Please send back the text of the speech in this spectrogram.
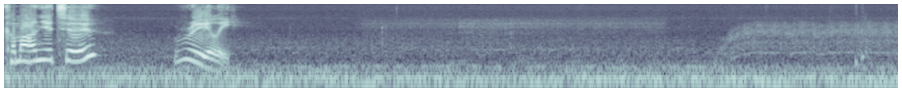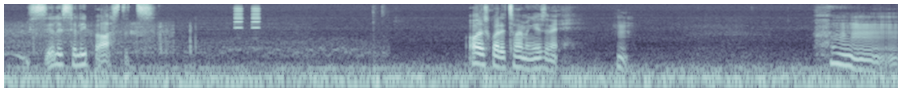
Come on, you two. Really? Silly, silly bastards. Oh, that's quite a timing, isn't it? Hmm. Hmm.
